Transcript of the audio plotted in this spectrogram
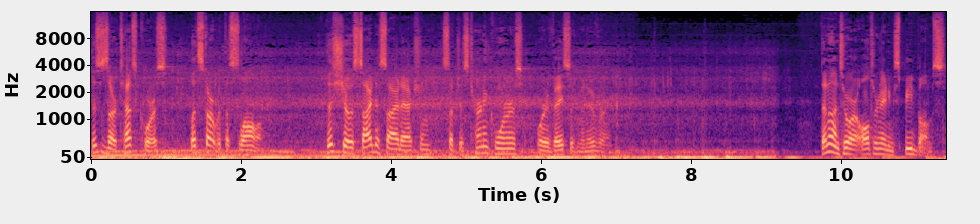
This is our test course. Let's start with the slalom. This shows side-to-side action such as turning corners or evasive maneuvering. Then on to our alternating speed bumps.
